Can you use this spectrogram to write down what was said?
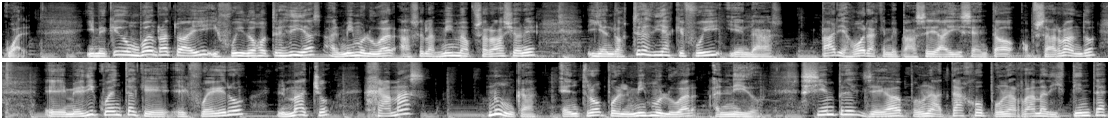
cuál. Y me quedo un buen rato ahí y fui dos o tres días al mismo lugar a hacer las mismas observaciones y en los tres días que fui y en las varias horas que me pasé ahí sentado observando, eh, me di cuenta que el fueguero, el macho, jamás nunca entró por el mismo lugar al nido. Siempre llegaba por un atajo, por una rama distinta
